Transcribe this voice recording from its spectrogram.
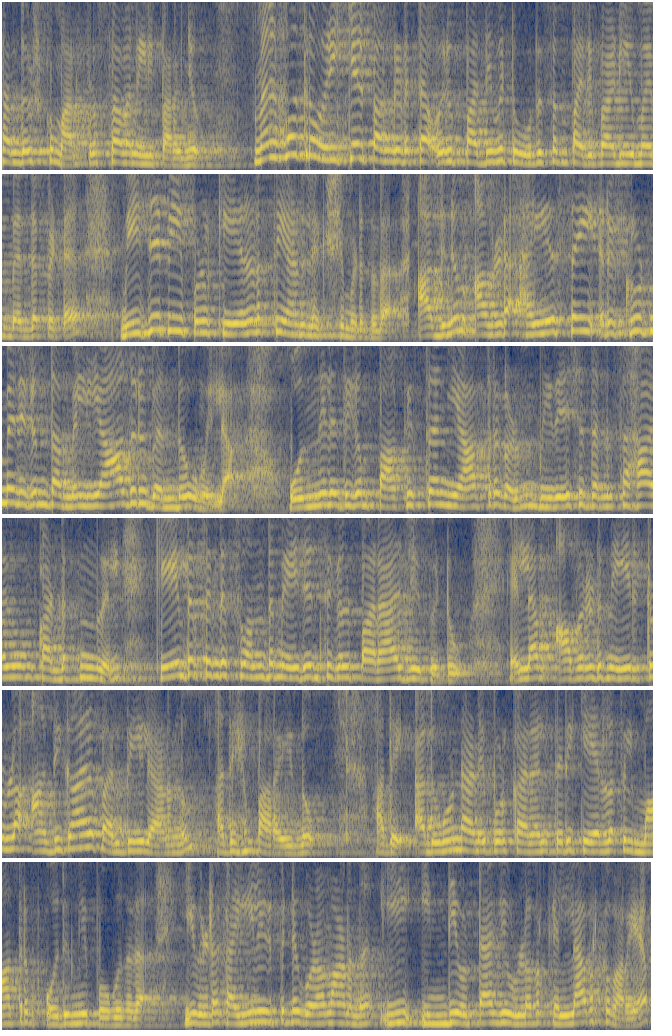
Santhosh Kumar പ്രസ്താവനയിൽ പറഞ്ഞു. മൽഹോത്ര ഒരിക്കൽ പങ്കെടുത്ത ഒരു പതിവ് ടൂറിസം പരിപാടിയുമായി ബന്ധപ്പെട്ട് ബി ജെ പി ഇപ്പോൾ കേരളത്തെയാണ് ലക്ഷ്യമിടുന്നത്. അതിനും അവരുടെ ഐ എസ് ഐ റിക്രൂട്ട്മെന്റിനും തമ്മിൽ യാതൊരു ബന്ധവുമില്ല. ഒന്നിലധികം പാകിസ്ഥാൻ യാത്രകളും വിദേശ ധനസഹായവും കണ്ടെത്തുന്നതിൽ കേന്ദ്രത്തിന്റെ സ്വന്തം ഏജൻസികൾ പരാജയപ്പെട്ടു. എല്ലാം അവരുടെ നേരിട്ടുള്ള അധികാര പരിധിയിലാണെന്നും അദ്ദേഹം പറയുന്നു. അതെ അതുകൊണ്ടാണ് ഇപ്പോൾ കനൽത്തരി കേരളത്തിൽ മാത്രം ഒതുങ്ങിപ്പോകുന്നത്. ഇവരുടെ കയ്യിലിരിപ്പിന്റെ ഗുണമാണെന്ന് ഈ ഇന്ത്യ ഒട്ടാകെ ഉള്ളവർക്ക് എല്ലാവർക്കും അറിയാം.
